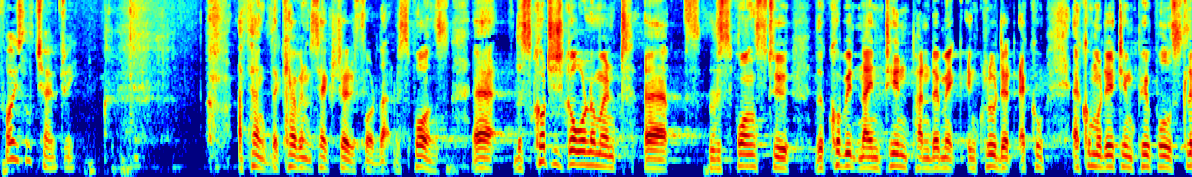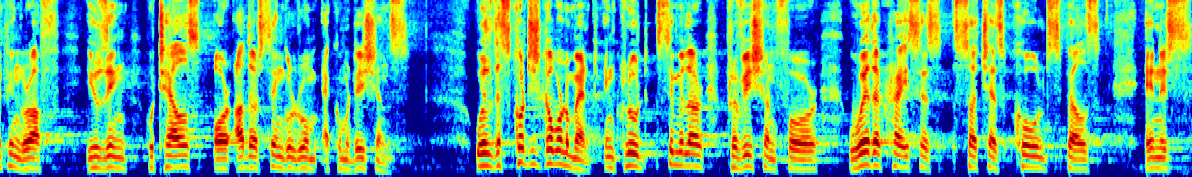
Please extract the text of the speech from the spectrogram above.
Faisal Chowdhury. I thank the Cabinet Secretary for that response. Uh, the Scottish Government's uh, response to the COVID-19 pandemic included accom accommodating people slipping rough using hotels or other single-room accommodations. Will the Scottish Government include similar provision for weather crises such as cold spells in its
